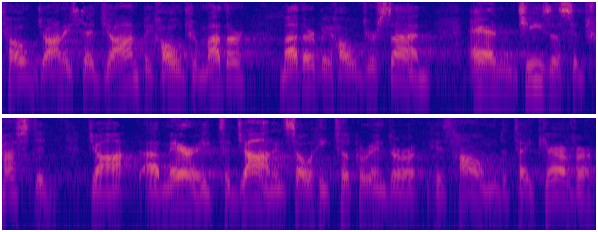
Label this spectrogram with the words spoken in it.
told John, he said, John, behold your mother, mother, behold your son. And Jesus entrusted John, uh, Mary to John, and so he took her into his home to take care of her.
